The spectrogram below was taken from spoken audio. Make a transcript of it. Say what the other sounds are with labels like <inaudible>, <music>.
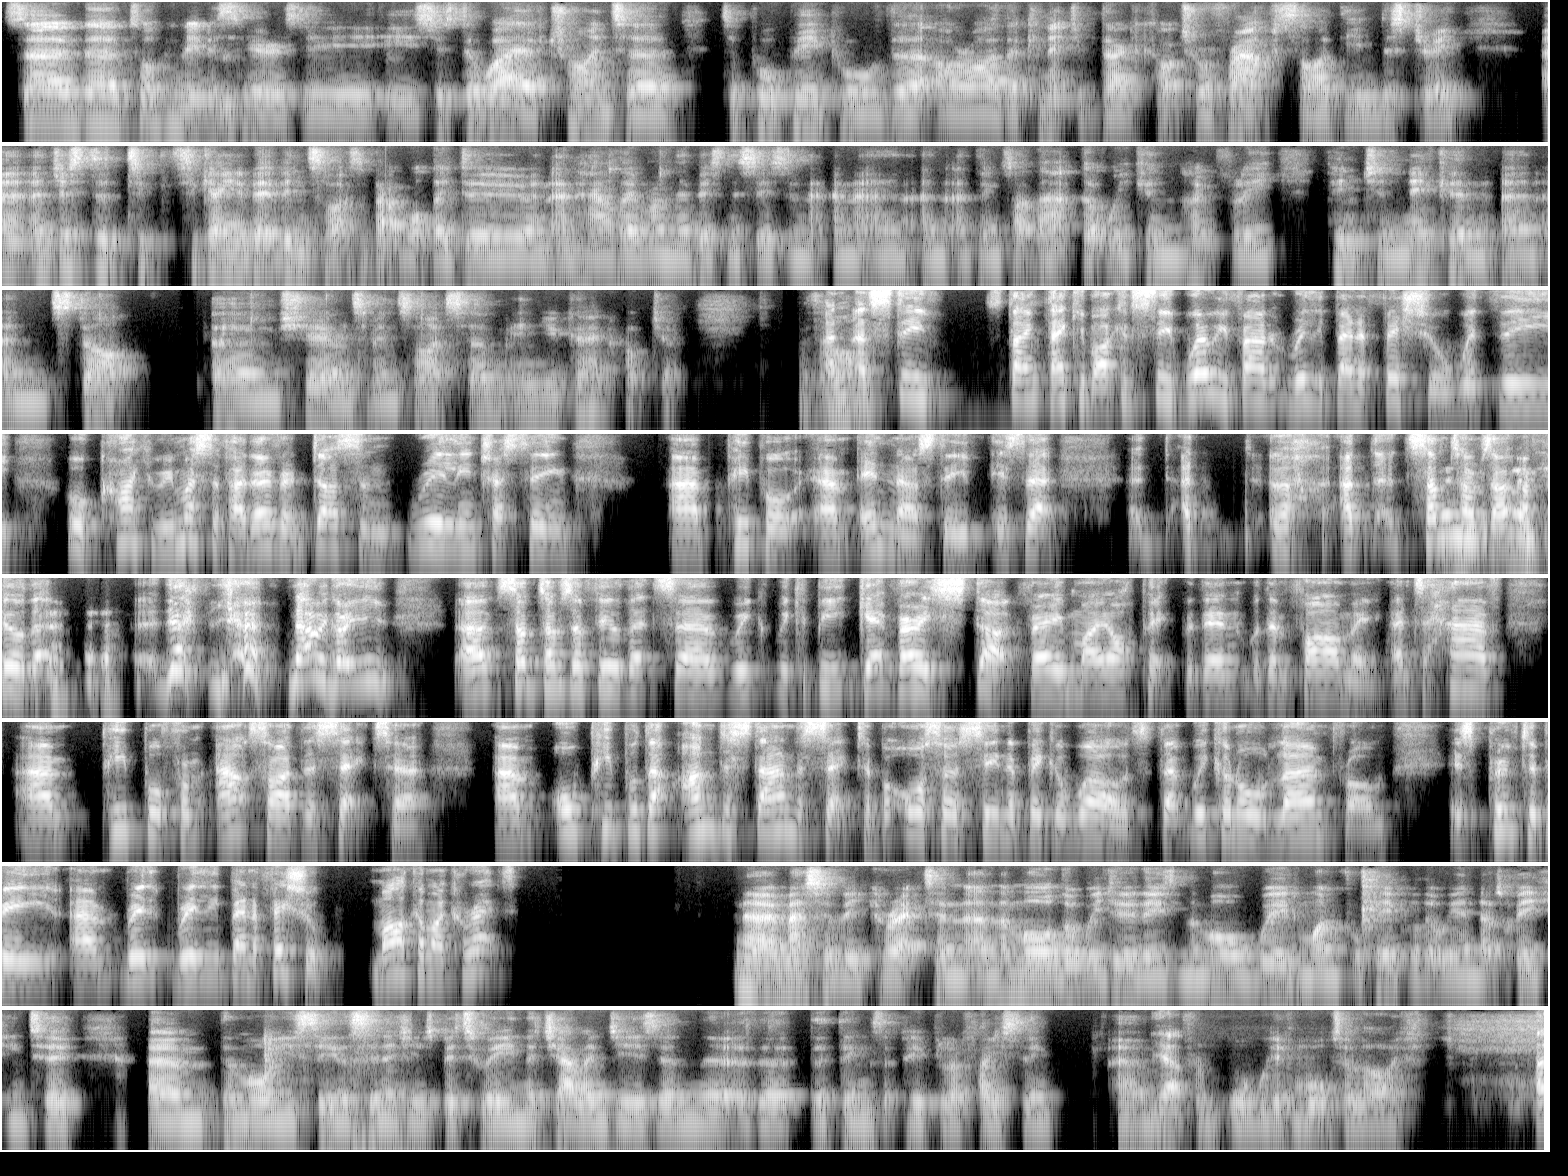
So the Talking Leaders series is just a way of trying to to pull people that are either connected with agriculture or from outside the industry and, and just to, to, to, gain a bit of insights about what they do and, and how they run their businesses and, and, and, and things like that, that we can hopefully pinch and nick and, and, and start um, sharing some insights um, in UK agriculture. And, and, Steve, thank, thank you, Mark. And Steve, where we found it really beneficial with the, oh, crikey, we must have had over a dozen really interesting uh, people um, in now, Steve, is that uh, uh, uh sometimes I, I, feel that <laughs> yeah, yeah, now we got you. Uh, sometimes I feel that uh, we we could be get very stuck, very myopic within within farming, and to have um, people from outside the sector. Um, or people that understand the sector but also seen a bigger world that we can all learn from is proved to be um, re- really beneficial. Mark, am I correct? No, massively correct. And, and the more that we do these and the more weird and wonderful people that we end up speaking to, um, the more you see the synergies between the challenges and the, the, the things that people are facing um, yep. from all different walks of life.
